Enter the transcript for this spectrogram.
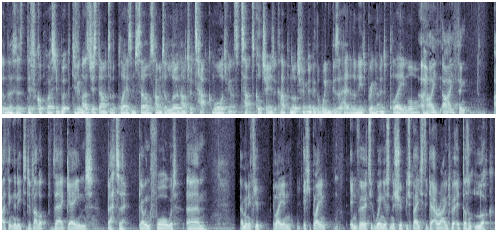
and this is a difficult question, but do you think that's just down to the players themselves having to learn how to attack more? Do you think that's a tactical change that can happen, or do you think maybe the wingers ahead of them need to bring them into play more? I, I think I think they need to develop their games better going forward. Um, I mean, if you're playing if you're playing inverted wingers, and there should be space to get around, but it doesn't look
